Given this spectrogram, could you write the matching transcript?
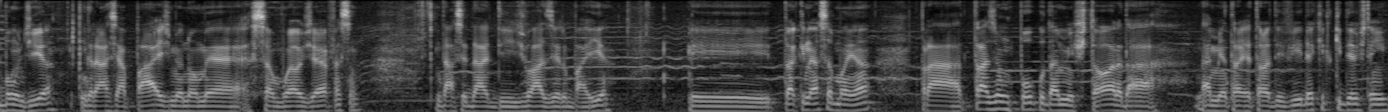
Bom dia, graça e paz. Meu nome é Samuel Jefferson, da cidade de Juazeiro, Bahia. E tô aqui nessa manhã para trazer um pouco da minha história, da, da minha trajetória de vida, aquilo que Deus tem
